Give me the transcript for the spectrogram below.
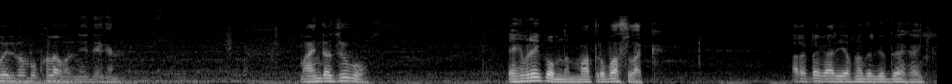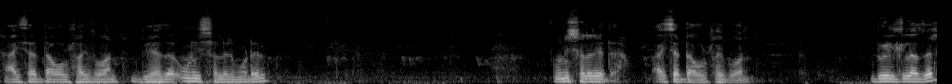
ফুয়েল পাম্প খোলা পড়েনি দেখেন। মাহিন্দা যুব। একেবারেই কম দাম, মাত্র পাঁচ লাখ। আর একটা গাড়ি আপনাদেরকে দেখাই, আইসার ডাবল ফাইভ ওয়ান, দুই হাজার উনিশ সালের মডেল। উনিশ সালের এটা, আইসার ডাবল ফাইভ ওয়ান। ডুয়েল ক্লাসের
